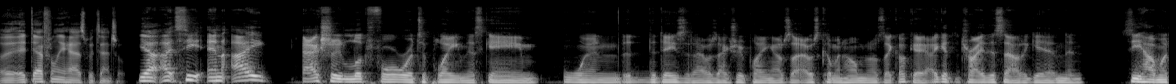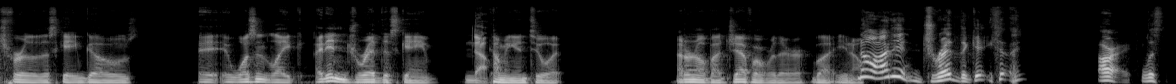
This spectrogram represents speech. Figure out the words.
Uh, it definitely has potential. Yeah, I see, and I actually looked forward to playing this game when the, the days that I was actually playing. I was I was coming home and I was like, okay, I get to try this out again and see how much further this game goes. It, it wasn't like I didn't dread this game No. coming into it. I don't know about Jeff over there, but you know, No, I didn't dread the game. All right, listen.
